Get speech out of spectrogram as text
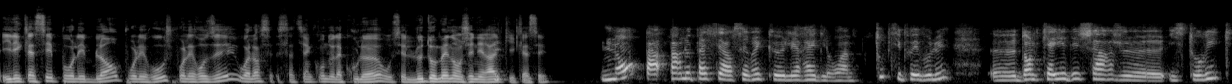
il est classé pour les blancs, pour les rouges, pour les rosés, ou alors ça tient compte de la couleur, ou c'est le domaine en général qui est classé? Non, par, par le passé. Alors c'est vrai que les règles ont un tout petit peu évolué. Euh, dans le cahier des charges euh, historique,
